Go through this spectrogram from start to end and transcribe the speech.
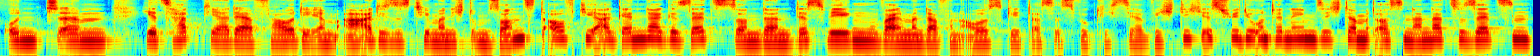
Und ähm, jetzt hat ja der VDMA dieses Thema nicht umsonst auf die Agenda gesetzt, sondern deswegen, weil man davon ausgeht, dass es wirklich sehr wichtig ist für die Unternehmen, sich damit auseinanderzusetzen.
